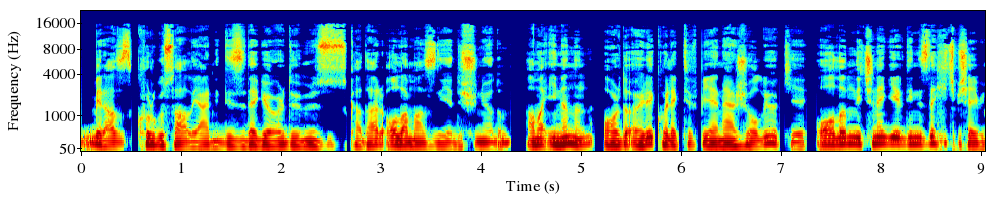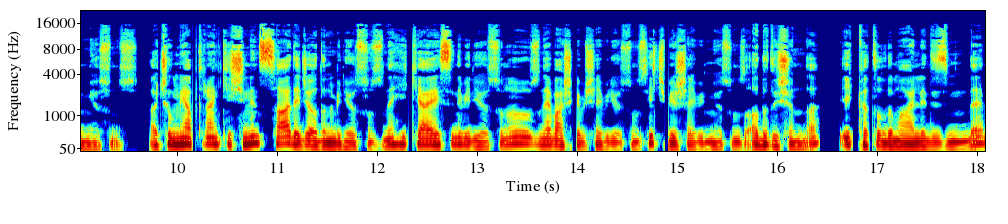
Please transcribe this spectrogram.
biraz kurgusal yani dizide gördüğümüz kadar olamaz diye düşünüyordum. Ama inanın orada öyle kolektif bir enerji oluyor ki o alanın içine girdiğinizde hiçbir şey bilmiyorsunuz. Açılımı yaptıran kişinin sadece adını biliyorsunuz. Ne hikayesini biliyorsunuz ne başka bir şey biliyorsunuz. Hiçbir şey bilmiyorsunuz adı dışında. İlk katıldığım aile diziminde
